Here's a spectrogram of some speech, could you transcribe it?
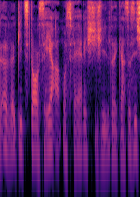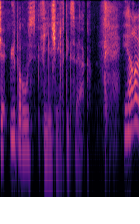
äh, gibt es da sehr atmosphärische Schilderungen. Also es ist ein überaus vielschichtiges Werk. Ja,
